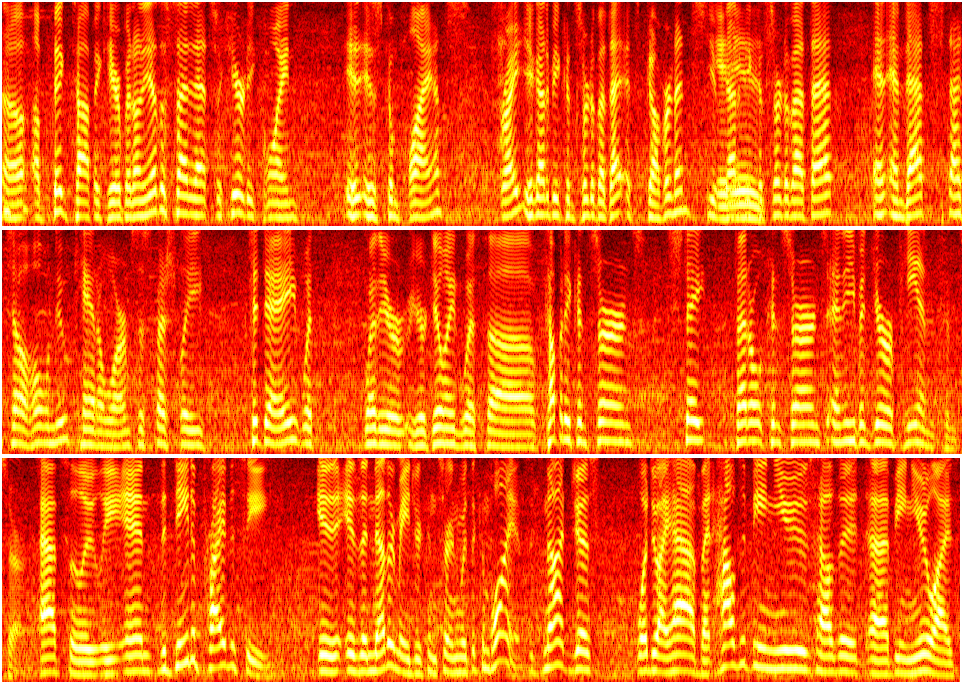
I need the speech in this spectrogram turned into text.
uh, a big topic here, but on the other side of that security coin is, is compliance, right? You got to be concerned about that. It's governance, you've got to be concerned about that. And, and that's, that's a whole new can of worms, especially today with whether you're, you're dealing with uh, company concerns, state, federal concerns, and even European concerns. Absolutely, and the data privacy is, is another major concern with the compliance. It's not just what do I have, but how's it being used, how's it uh, being utilized.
